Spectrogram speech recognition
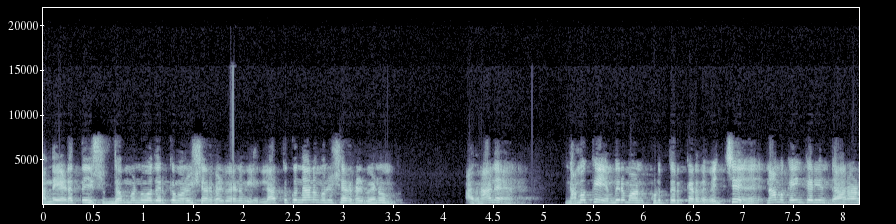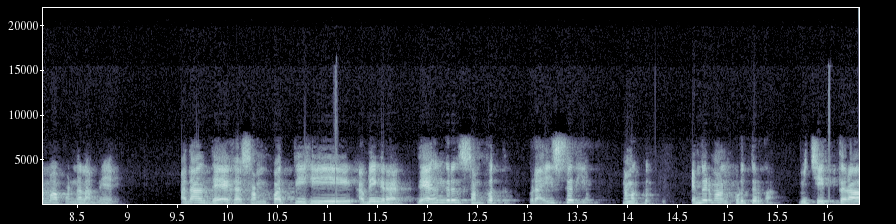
அந்த இடத்தை சுத்தம் பண்ணுவதற்கு மனுஷர்கள் வேணும் எல்லாத்துக்கும் தானே மனுஷர்கள் வேணும். அதனால நமக்கு எம்பெருமான் கொடுத்திருக்கிறத வச்சு நாம கைங்கரியம் தாராளமா பண்ணலாமே. அதான் தேக சம்பத்திஹி அப்படிங்கிறார். தேகங்கிறது சம்பத்து ஒரு ஐஸ்வர்யம் நமக்கு. எம்பெருமான் கொடுத்திருக்கான். விசித்ரா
